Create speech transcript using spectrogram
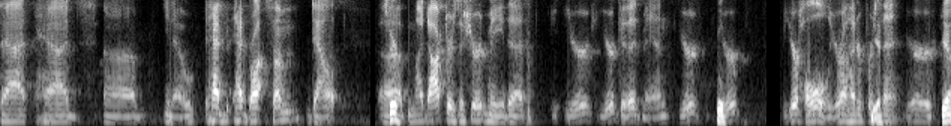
that had uh, you know had had brought some doubt. Sure. Uh, my doctors assured me that you're you're good, man. You're Cool. you're you're whole. You're hundred percent. You're Yeah.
